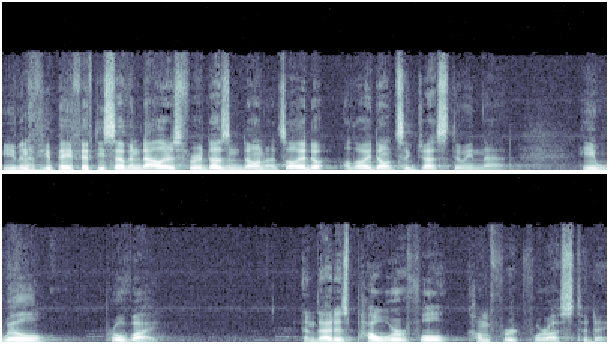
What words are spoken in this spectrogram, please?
even if you pay $57 for a dozen donuts, although I don't suggest doing that, He will provide. And that is powerful comfort for us today.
